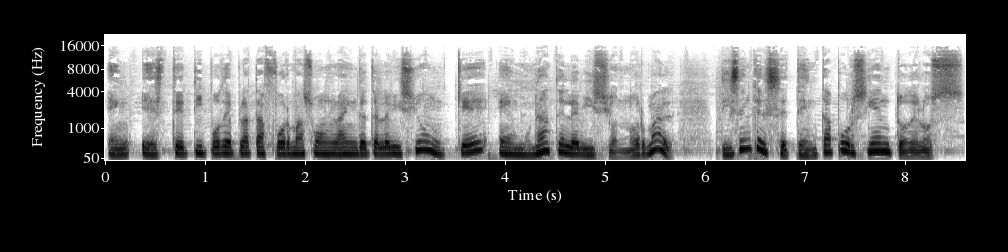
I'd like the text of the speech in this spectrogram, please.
en este tipo de plataformas online de televisión que en una televisión normal. Dicen que el 70% de los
